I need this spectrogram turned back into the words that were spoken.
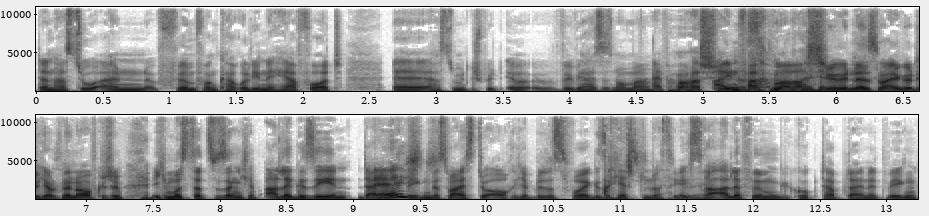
Dann hast du einen Film von Caroline Herford, äh, hast du mitgespielt. Äh, Wie wie heißt es nochmal? Einfach mal was Schönes. Einfach mal was Schönes, mein Gott, ich habe es mir noch aufgeschrieben. Ich muss dazu sagen, ich habe alle gesehen, deinetwegen, Echt? das weißt du auch. Ich habe dir das vorher gesagt, Ach ja, stimmt, dass ich extra gesehen. alle Filme geguckt habe, deinetwegen.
